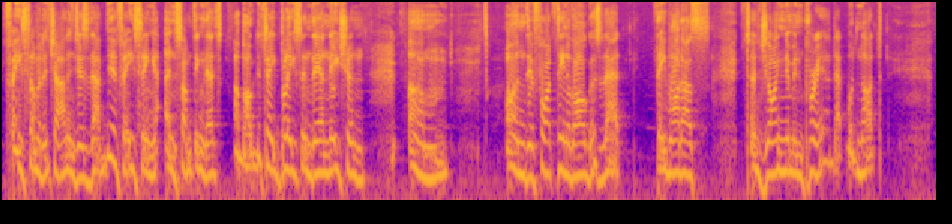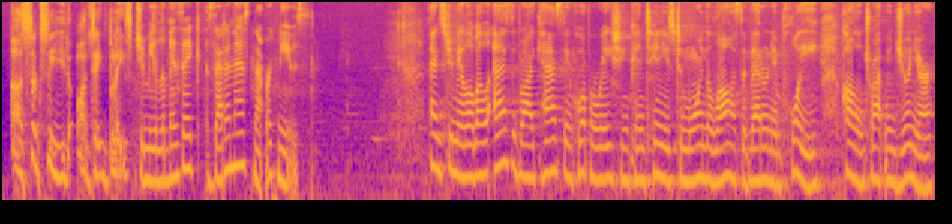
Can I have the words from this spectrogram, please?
face some of the challenges that they're facing and something that's about to take place in their nation um, on the 14th of August that they want us to join them in prayer that would not uh, succeed or take place. Jamila Mizik, ZNS Network News. Thanks, Jamila. Well, as the Broadcasting Corporation continues to mourn the loss of veteran employee Colin Trotman Jr.,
